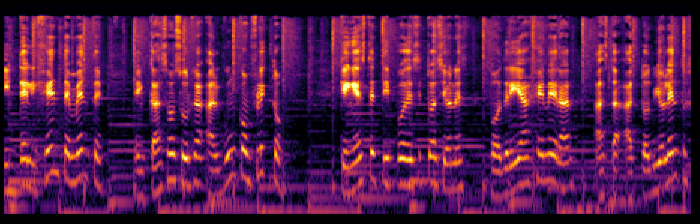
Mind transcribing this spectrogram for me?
inteligentemente en caso surja algún conflicto que en este tipo de situaciones podría generar hasta actos violentos.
